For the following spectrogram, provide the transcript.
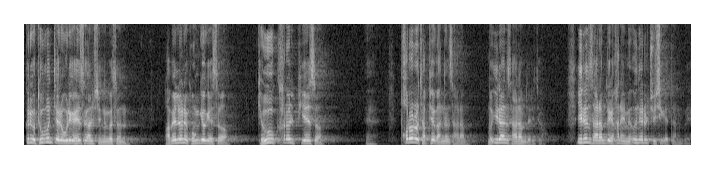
그리고 두 번째로 우리가 해석할 수 있는 것은 바벨론의 공격에서 겨우 칼을 피해서 예, 포로로 잡혀갔는 사람, 뭐 이러한 사람들이죠. 이런 사람들이 하나님의 은혜를 주시겠다는 거예요.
